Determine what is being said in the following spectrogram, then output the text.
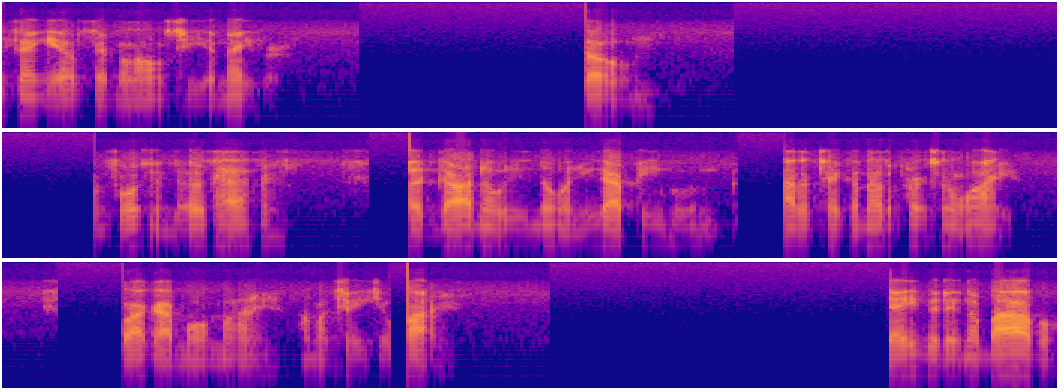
anything else that belongs to your neighbor. So, unfortunately, does happen, but God knows what He's doing. You got people how to take another person's wife. Well, I got more money. I'm gonna take your wife. David in the Bible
